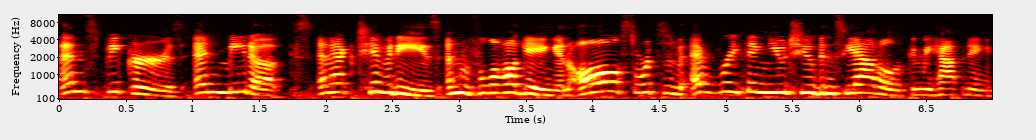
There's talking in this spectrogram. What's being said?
and speakers and meetups and activities and vlogging and all sorts of everything YouTube in Seattle is gonna be happening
